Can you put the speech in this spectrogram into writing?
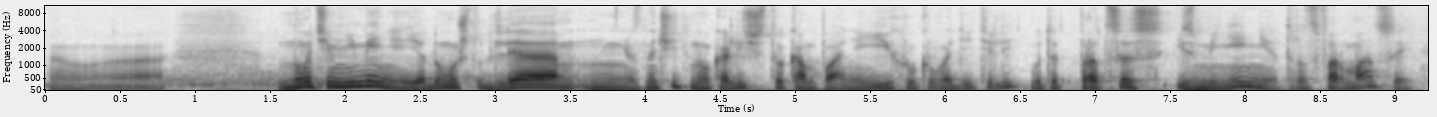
Э, но, тем не менее, я думаю, что для значительного количества компаний и их руководителей вот этот процесс изменения, трансформации –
